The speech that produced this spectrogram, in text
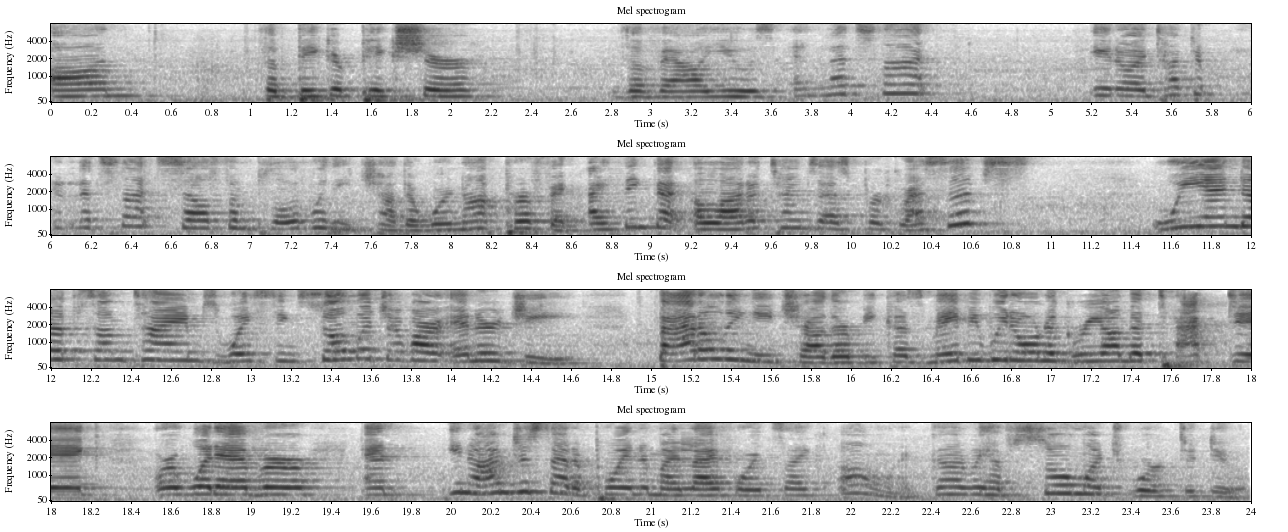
on the bigger picture, the values, and let's not you know, I talked to, let's not self-implode with each other. We're not perfect. I think that a lot of times as progressives, we end up sometimes wasting so much of our energy battling each other because maybe we don't agree on the tactic or whatever. And, you know, I'm just at a point in my life where it's like, oh my God, we have so much work to do.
